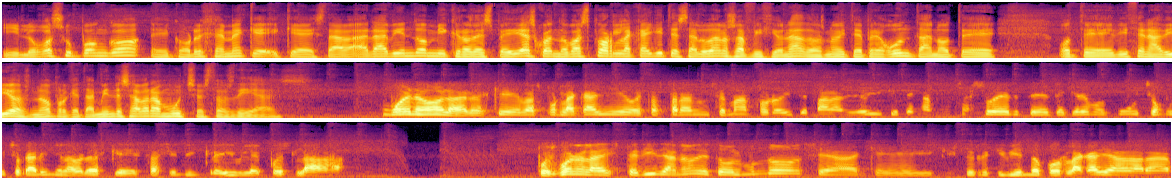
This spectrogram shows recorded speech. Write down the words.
Y luego supongo, eh, corrígeme, que, que estará viendo microdespedidas cuando vas por la calle y te saludan los aficionados, ¿no? Y te preguntan o te, o te dicen adiós, ¿no? Porque también desabrá mucho estos días. Bueno, la verdad es que vas por la calle o estás parando un semáforo y te paran y oye, que tengas mucha suerte, te queremos mucho, mucho cariño. La verdad es que está siendo increíble pues la, pues bueno, la despedida ¿no? de todo el mundo, o sea, que, estoy recibiendo por la calle. Ahora,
